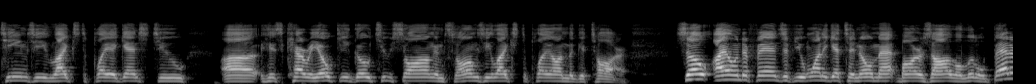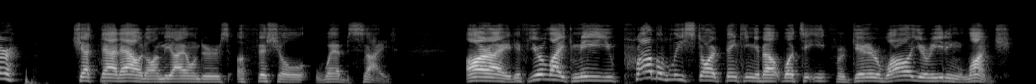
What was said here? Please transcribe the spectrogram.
teams he likes to play against to uh, his karaoke go to song and songs he likes to play on the guitar. So, Islander fans, if you want to get to know Matt Barzal a little better, check that out on the Islanders official website. All right, if you're like me, you probably start thinking about what to eat for dinner while you're eating lunch.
